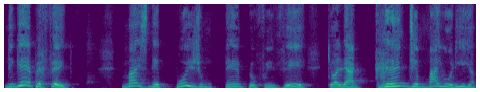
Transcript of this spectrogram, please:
Ninguém é perfeito. Mas depois de um tempo eu fui ver que, olha, a grande maioria,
